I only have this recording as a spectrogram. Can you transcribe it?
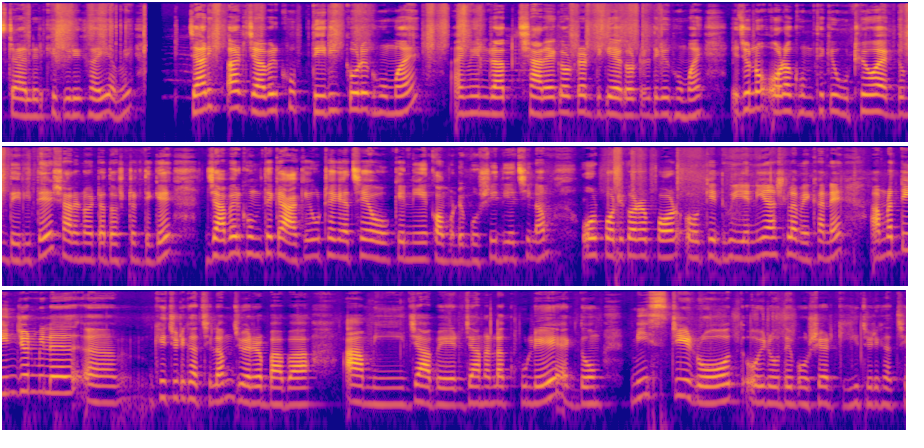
স্টাইলের খিচুড়ি খাই আমি। জারিফ আর জাবের খুব দেরি করে ঘুমায়। আই মিন রাত সাড়ে এগারোটার দিকে এগারোটার দিকে ঘুমায়। এজন্য ওরা ঘুম থেকে উঠেও একদম দেরিতে, সাড়ে নয়টা, দশটার দিকে। জাবের ঘুম থেকে আগে উঠে গেছে, ওকে নিয়ে কমোডে বসিয়ে দিয়েছিলাম। ওর পটি করার পর ওকে ধুইয়ে নিয়ে আসলাম এখানে। আমরা তিনজন মিলে খিচুড়ি খাচ্ছিলাম। জুয়েলের বাবা, আমি, জাবের জানালা খুলে একদম মিষ্টি রোদ ওই রোদে বসে আর কি খিচুড়ি খাচ্ছি।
